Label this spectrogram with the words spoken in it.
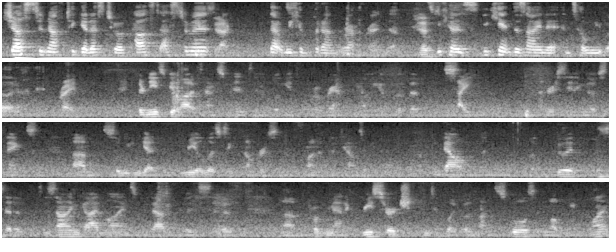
just enough to get us to a cost estimate Exactly. that we can put on the referendum. That's- Because you can't design it until we vote on it. Right. There needs to be a lot of time spent in looking at the program, coming up with a site, understanding those things, um, so we can get realistic numbers in front of the townspeople. Without a, good set of design guidelines, without a good set of uh, programmatic research into what goes on in schools and what we want,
